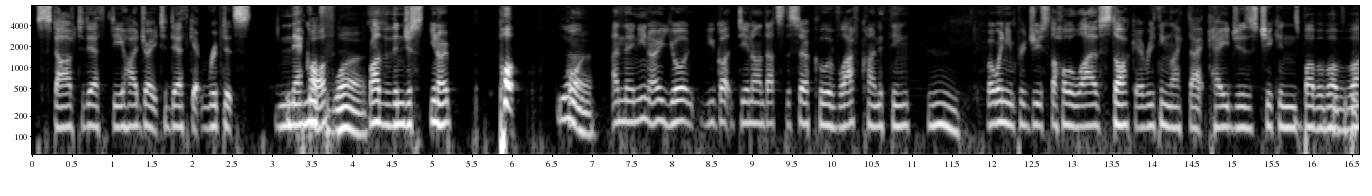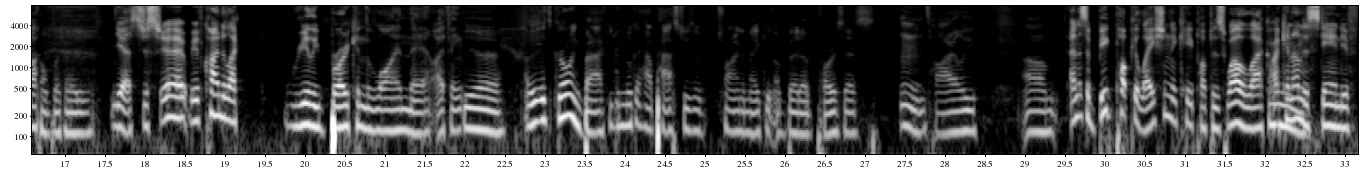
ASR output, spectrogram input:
starve to death dehydrate to death get ripped its It's neck off worse. rather than just you know pop yeah. gone. And then you know you're you got dinner that's the circle of life kind of thing Mm. but when you produce the whole livestock everything like that cages chickens blah blah blah It's blah blah complicated. yeah it's just yeah we've kind of like really broken the line there i think Yeah. I mean, it's growing back. You can look at how pastures are trying to make it a better process mm. entirely. Um, and it's a big population to keep up as well like i can Mm. understand if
